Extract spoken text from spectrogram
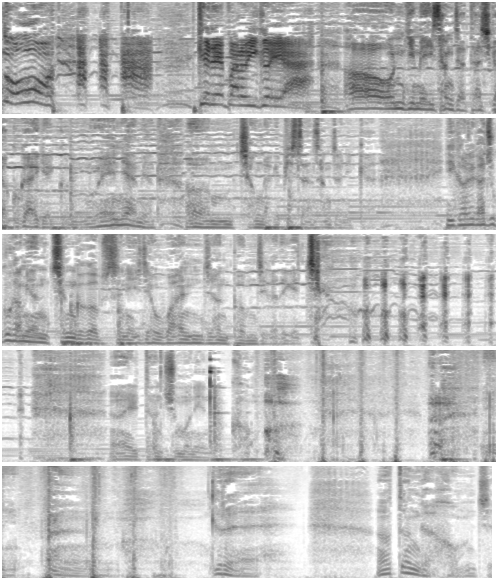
오! 그래 바로 이거야. 아, 온 김에 이 상자 다시 갖고 가야겠군. 왜냐하면 엄청나게 비싼 상자니까. 이걸 가지고 가면 증거가 없으니 이제 완전 범죄가 되겠지. 아, 일단 주머니에 넣고. 그래. 어떤가 홈즈?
